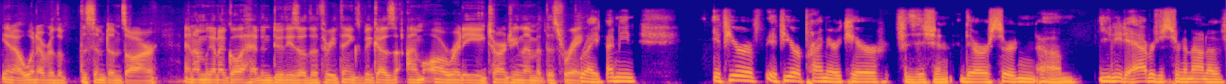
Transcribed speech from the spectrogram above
you know, whatever the, the symptoms are, and I'm going to go ahead and do these other three things because I'm already charging them at this rate. Right. I mean, if you're if you're a primary care physician, there are certain um, you need to average a certain amount of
